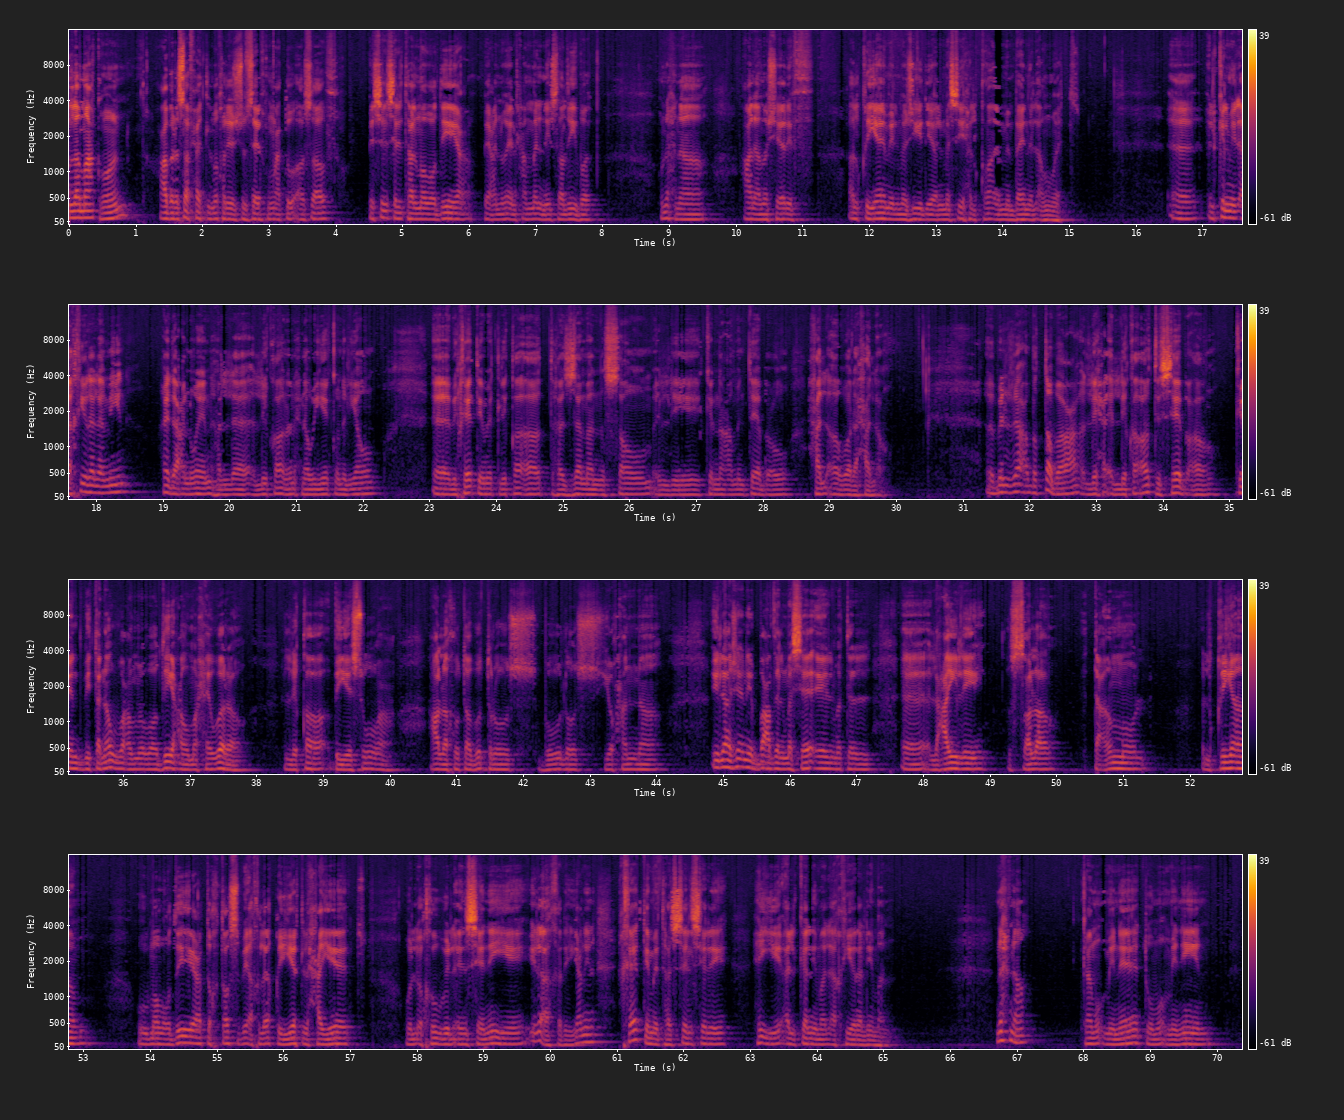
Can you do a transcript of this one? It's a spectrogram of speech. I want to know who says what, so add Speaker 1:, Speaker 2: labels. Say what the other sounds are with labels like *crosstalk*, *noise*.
Speaker 1: الله معكم عبر صفحة المخرج جوزيف معتو أصاف بسلسلة هالمواضيع بعنوان حملني صليبك. ونحن على مشارف القيام المجيدة المسيح القائم من بين الأموات. آه الكلمة الأخيرة لمين؟ هذا عنوان اللقاء نحن وياكم اليوم آه بخاتمة لقاءات هالزمن الصوم اللي كنا عم نتابعه حلقة ورا حلقة. بالطبع اللقاءات السابقة كانت بتنوع مواضيعها ومحاورها اللقاء بيسوع على خطى بطرس بولس يوحنا إلى جانب بعض المسائل مثل العيلة الصلاة التأمل القيم ومواضيع تختص بأخلاقيات الحياة والأخوة الإنسانية إلى آخره. يعني خاتمة هالسلسلة هي الكلمة الأخيرة لمن؟ نحن كمؤمنات ومؤمنين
